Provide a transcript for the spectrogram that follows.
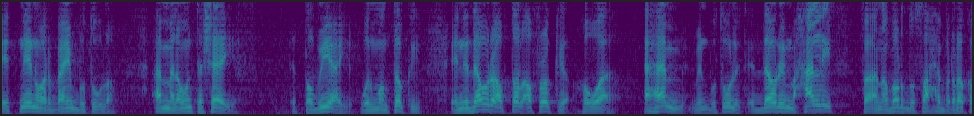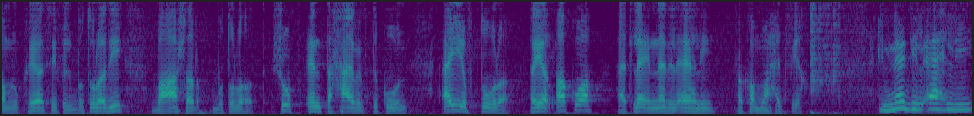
42 بطولة. أما لو أنت شايف الطبيعي والمنطقي إن دوري أبطال أفريقيا هو أهم من بطولة الدوري المحلي فأنا برضو صاحب الرقم القياسي في البطولة دي ب 10 بطولات. شوف أنت حابب تكون أي بطولة هي الأقوى هتلاقي النادي الأهلي رقم واحد فيها. النادي الأهلي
